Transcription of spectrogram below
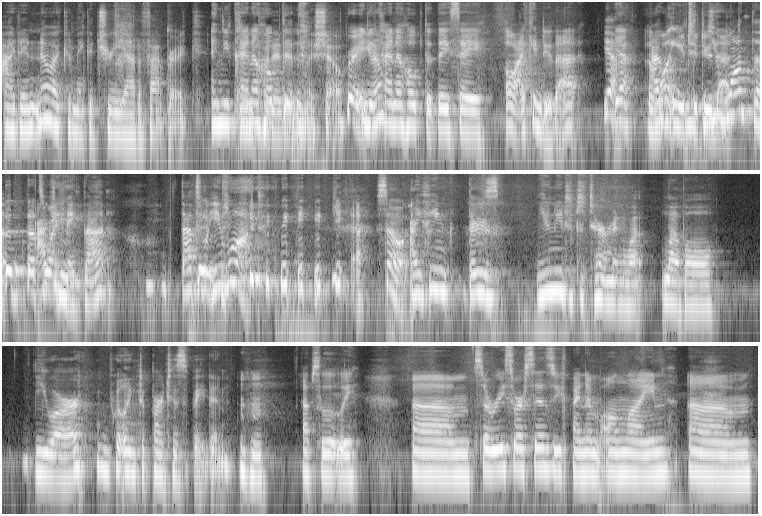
I didn't know I could make a tree out of fabric." And you kind of hope it that in the show. right? You, know? kind of hope that they say, "Oh, I can do that." yeah. Yeah I, want you to do you that. You want the That- that's I why. can make that. That's what you want. yeah. so, I think there's you need to determine what level you are willing to participate in. Absolutely. Um, so resources, you find them online. Um,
